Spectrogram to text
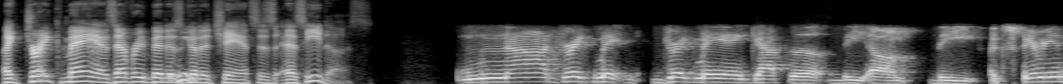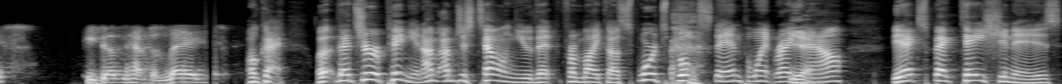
Like Drake Maye has every bit as good a chance as, as he does. Nah, Drake Maye Drake Maye ain't got the the um the experience. He doesn't have the legs. Okay, well, that's your opinion. I'm, I'm just telling you that from like a sports book standpoint right Yeah. now, the expectation is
